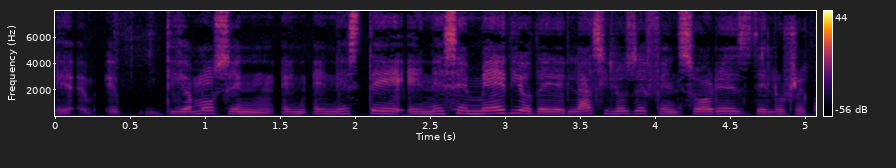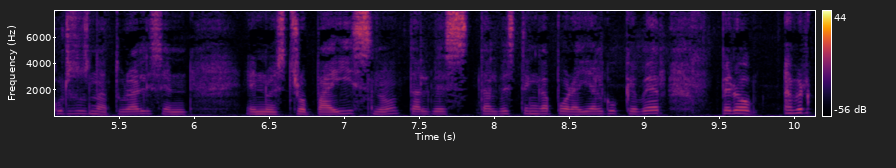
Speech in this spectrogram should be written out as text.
eh, eh, digamos en, en, este en ese medio de las y los defensores de los recursos naturales en, en nuestro país no tal vez tal vez tenga por ahí algo que ver. Pero a ver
